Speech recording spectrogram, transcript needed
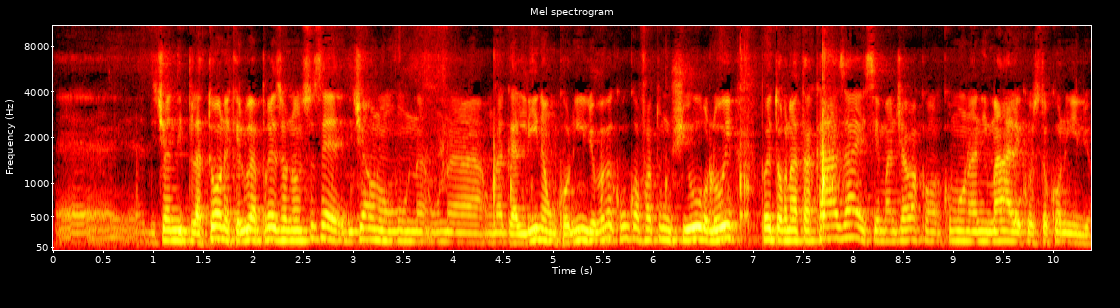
eh, dicevano di Platone che lui ha preso, non so se dicevano un- una, una gallina, un coniglio, vabbè comunque ha fatto un shiur lui, poi è tornato a casa e si mangiava co- come un animale questo coniglio.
